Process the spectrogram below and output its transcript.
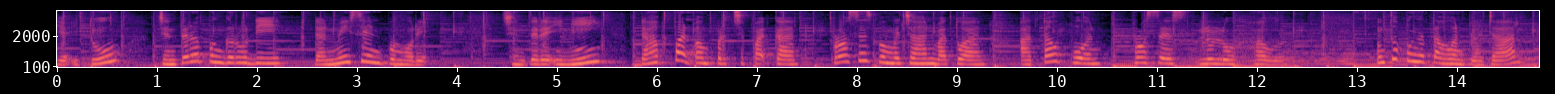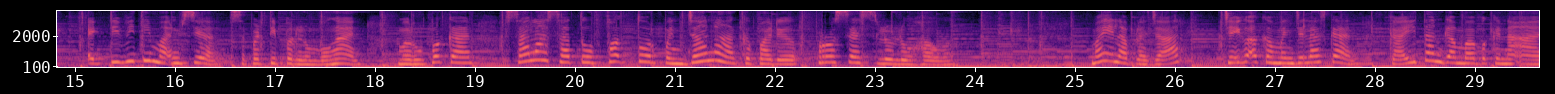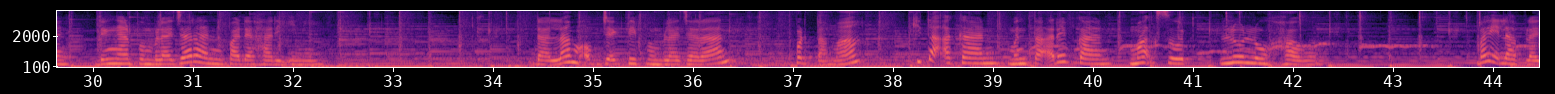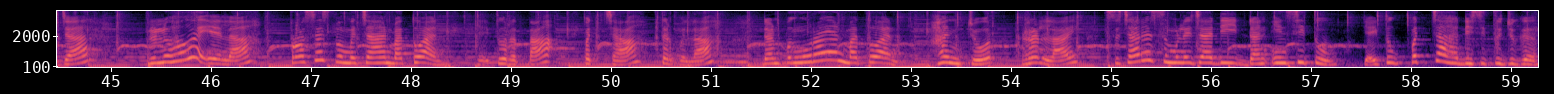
iaitu jentera penggerudi dan mesin pengorek. Jentera ini dapat mempercepatkan proses pemecahan batuan ataupun proses luluh hawa. Untuk pengetahuan pelajar, aktiviti manusia seperti perlumbungan merupakan salah satu faktor penjana kepada proses luluh hawa. Baiklah pelajar, cikgu akan menjelaskan kaitan gambar berkenaan dengan pembelajaran pada hari ini. Dalam objektif pembelajaran, pertama, kita akan mentakrifkan maksud luluh hawa. Baiklah pelajar, luluh hawa ialah proses pemecahan batuan iaitu retak, pecah, terbelah dan penguraian batuan hancur, relai secara semula jadi dan in situ iaitu pecah di situ juga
